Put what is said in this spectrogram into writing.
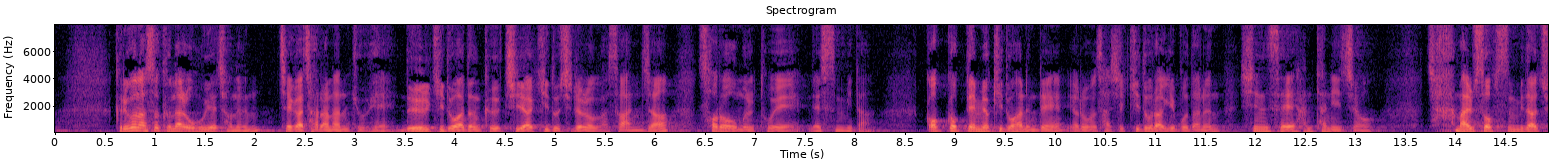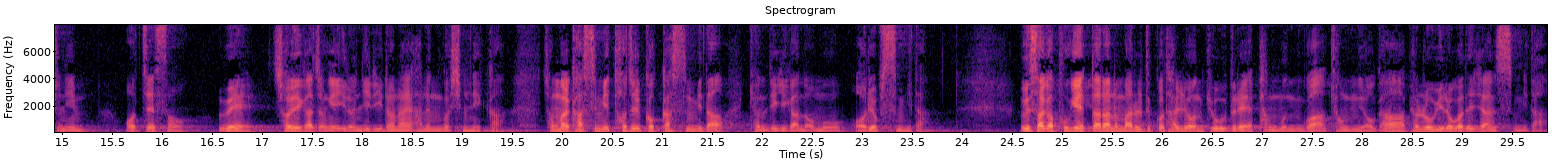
그리고 나서 그날 오후에 저는 제가 자라난 교회, 늘 기도하던 그 지하 기도실에 가서 앉아 서러움을 토해냈습니다. 꺽꺽대며 기도하는데 여러분 사실 기도라기보다는 신세 한탄이죠. 참 알 수 없습니다, 주님. 어째서 왜 저의 가정에 이런 일이 일어나야 하는 것입니까? 정말 가슴이 터질 것 같습니다. 견디기가 너무 어렵습니다. 의사가 포기했다라는 말을 듣고 달려온 교우들의 방문과 격려가 별로 위로가 되지 않습니다.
